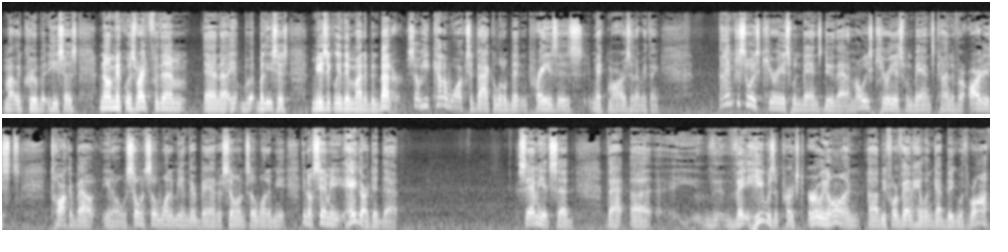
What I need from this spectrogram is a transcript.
Motley Crue, but he says no, Mick was right for them and uh, he, but, he says musically they might have been better. So he kind of walks it back a little bit and praises Mick Mars and everything. But I'm just always curious when bands do that. I'm always curious when bands kind of are artists talk about, you know, so and so wanted me in their band or so and so wanted me. You know, Sammy Hagar did that. Sammy had said that uh, they he was approached early on uh, before Van Halen got big with Roth.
